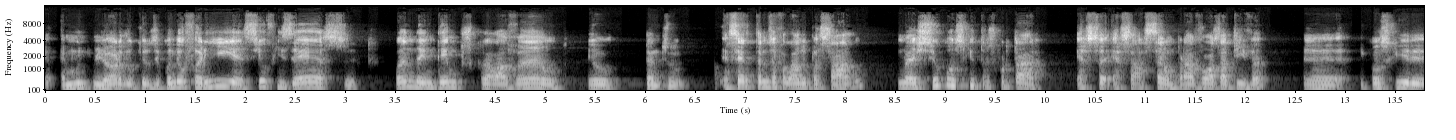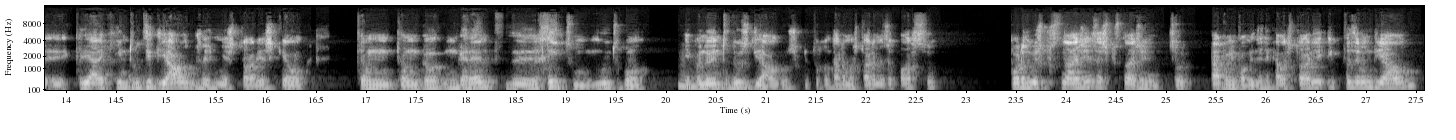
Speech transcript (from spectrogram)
É, é muito melhor do que eu dizer quando eu faria, se eu fizesse, quando em tempos que lá vão, eu, portanto, é certo que estamos a falar do passado, mas se eu conseguir transportar essa, essa ação para a voz ativa uh, e conseguir uh, criar aqui, introduzir diálogos nas minhas histórias, que é um, que é um, que é um, um garante de ritmo muito bom, uhum. é quando eu introduzo diálogos, eu estou a contar uma história, mas eu posso pôr duas personagens, as personagens estavam envolvidas naquela história e fazer um diálogo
